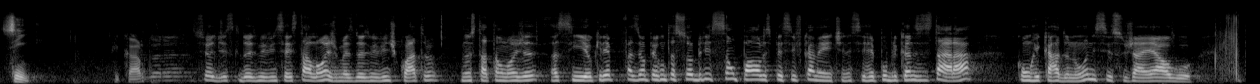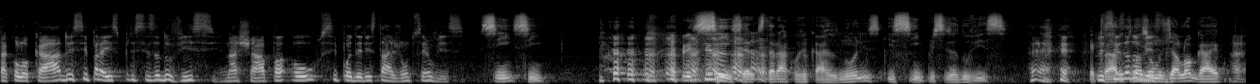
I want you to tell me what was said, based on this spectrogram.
Sim. Ricardo? O senhor disse que 2026 está longe, mas 2024 não está tão longe assim. Eu queria fazer uma pergunta sobre São Paulo especificamente. Né? Se Republicanos estará com o Ricardo Nunes, se isso já é algo que está colocado, e se para isso precisa do vice na chapa, ou se poderia estar junto sem o vice. Sim, sim. precisa... Sim, estará com o Ricardo Nunes e sim, precisa do vice. É, é claro que nós vice. vamos dialogar. É.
